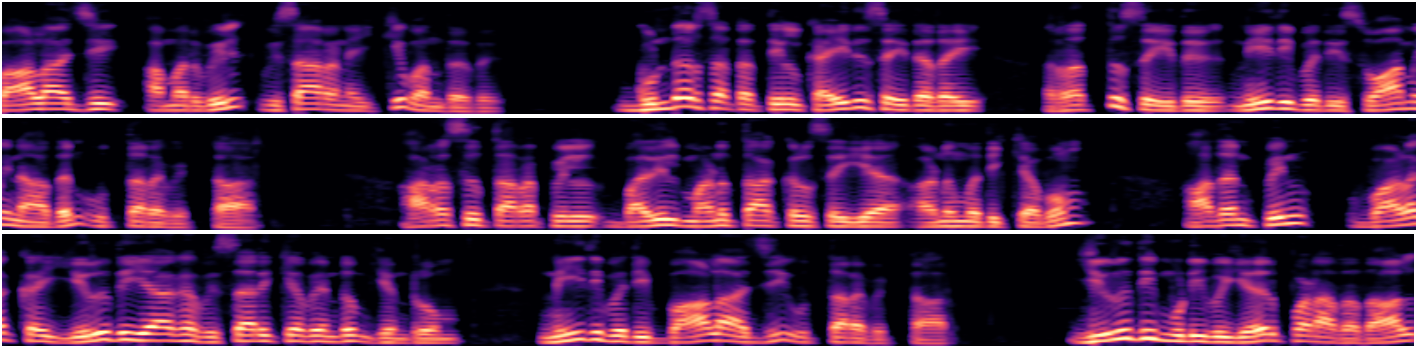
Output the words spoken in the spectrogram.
பாலாஜி அமர்வில் விசாரணைக்கு வந்தது. குண்டர் சட்டத்தில் கைது செய்ததை ரத்து செய்து நீதிபதி சுவாமிநாதன் உத்தரவிட்டார். அரசு தரப்பில் பதில் மனு தாக்கல் செய்ய அனுமதிக்கவும் அதன்பின் வழக்கை இறுதியாக விசாரிக்க வேண்டும் என்றும் நீதிபதி பாலாஜி உத்தரவிட்டார். இறுதி முடிவு ஏற்படாததால்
